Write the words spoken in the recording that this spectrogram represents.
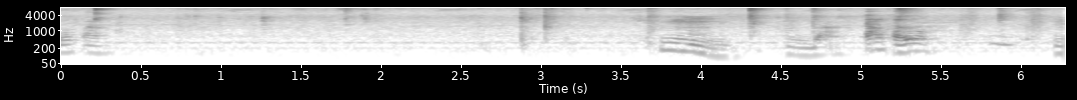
múc ăn múc ăn Ừm, đã cắn thử không ừ.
